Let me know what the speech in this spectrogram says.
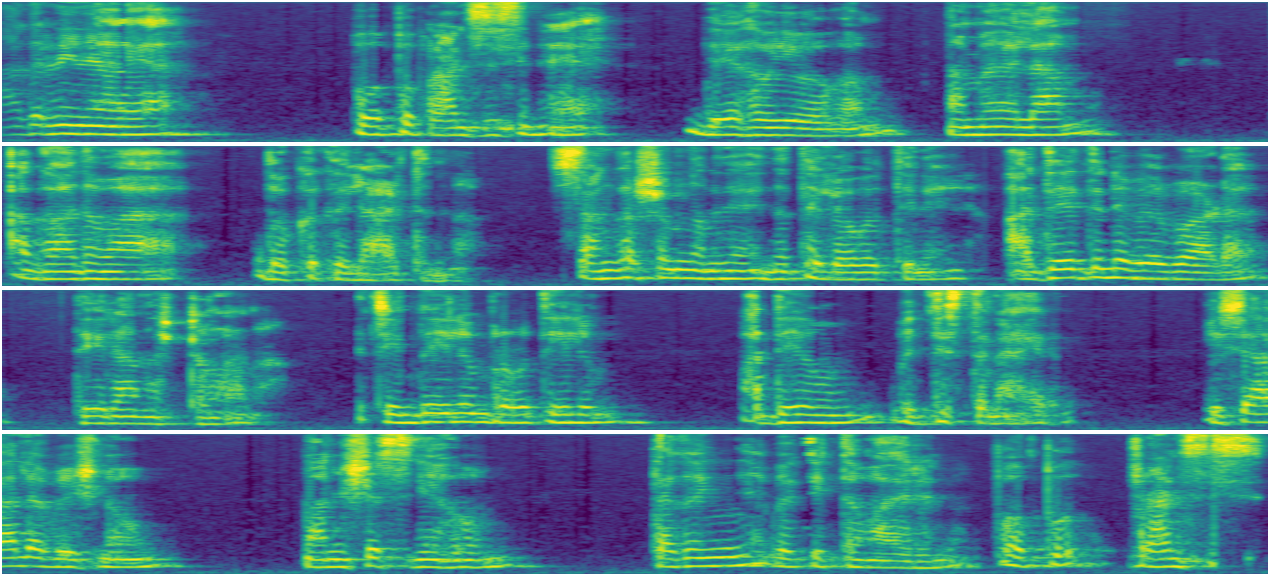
ആദരണീയനായ പോപ്പ് ഫ്രാൻസിസിന്റെ ദേഹവിയോഗം നമ്മെല്ലാം അഗാധമായ ദുഃഖത്തിലാഴ്ത്തുന്നു സംഘർഷം എന്ന് പറഞ്ഞാൽ ഇന്നത്തെ ലോകത്തിന് അദ്ദേഹത്തിന്റെ വേർപാട് തീരാ നഷ്ടമാണ്. ചിന്തയിലും പ്രവൃത്തിയിലും അദ്ദേഹം വ്യത്യസ്തനായിരുന്നു. വിശാല വീക്ഷണവും മനുഷ്യസ്നേഹവും തികഞ്ഞ വ്യക്തിത്വമായിരുന്നു. പോപ്പ് ഫ്രാൻസിസ്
